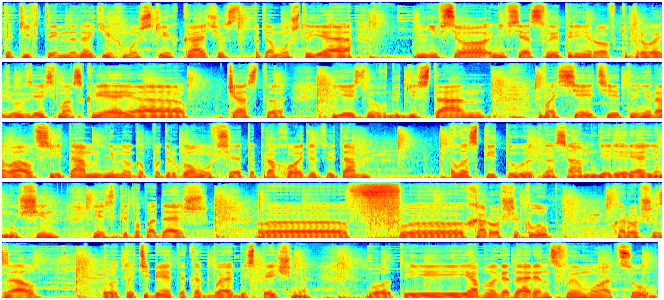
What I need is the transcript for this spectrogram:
каких-то именно таких мужских качеств, потому что я не все, не все свои тренировки проводил здесь, в Москве. Я часто ездил в Дагестан, в Осетии тренировался, и там немного по-другому все это проходит, и там воспитывают на самом деле реально мужчин. Если ты попадаешь э, в э, хороший клуб, в хороший зал, вот, то тебе это как бы обеспечено. Вот, и я благодарен своему отцу,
